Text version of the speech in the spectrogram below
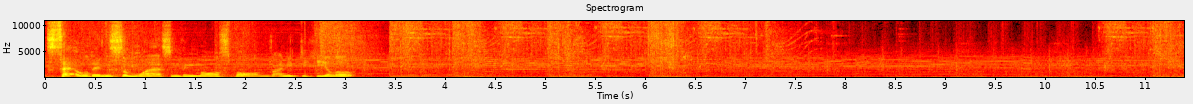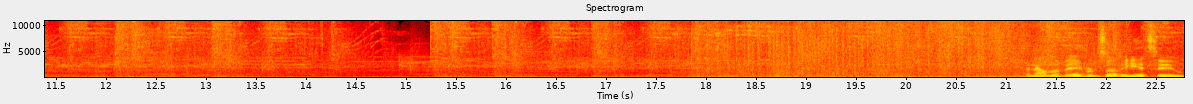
settled in somewhere, something more spawns. I need to heal up. And now the Vagrant's over here too.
